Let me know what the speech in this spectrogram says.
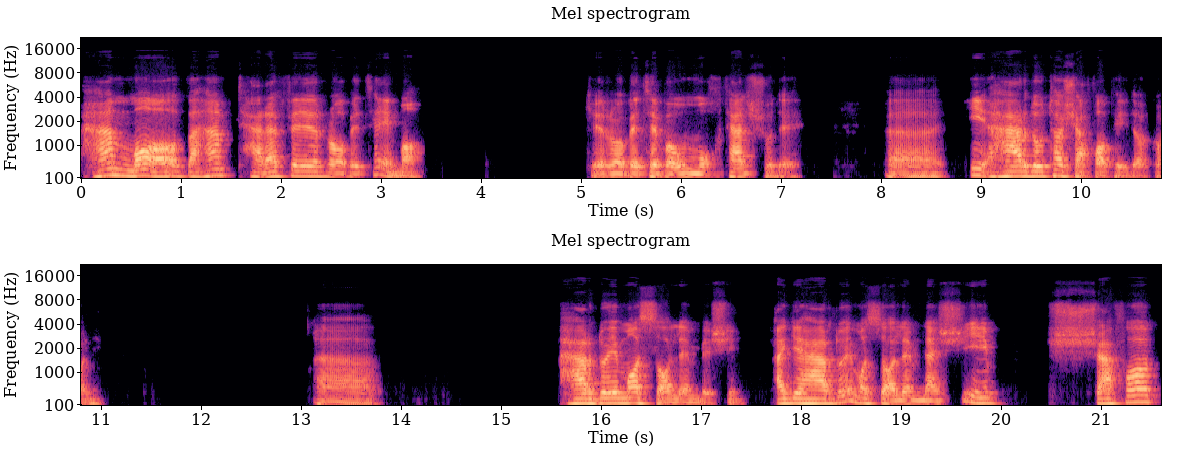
هم ما و هم طرف رابطه ما که رابطه با اون مختل شده این هر دوتا شفا پیدا کنیم. هر دوی ما سالم بشیم. اگه هر دوی ما سالم نشیم شفا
